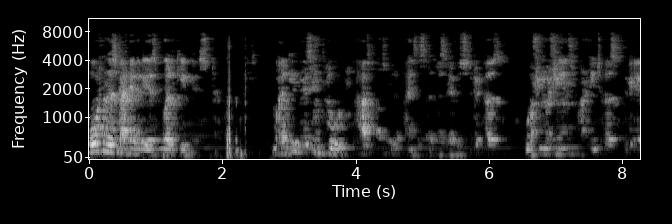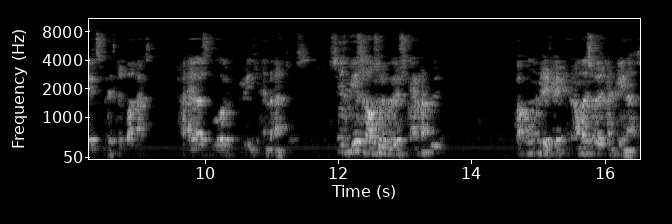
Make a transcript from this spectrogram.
Fourth in this category is bulky waste. Bulky waste include large household appliances such as refrigerators, washing machines, furniture, crates, metal parts, tires, wood, trees, and branches. Since these household waste cannot be accommodated in normal storage containers,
